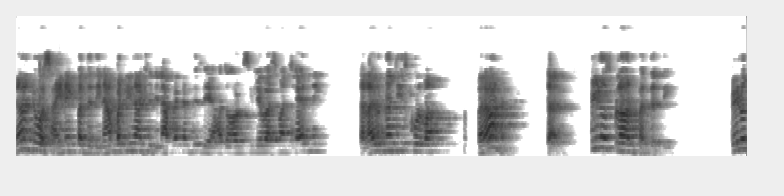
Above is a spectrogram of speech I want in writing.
ના જુઓ સાઇનેટ પદ્ધતિ, નામ બદલી નાખ્યું એટલે આપણે કન્ફ્યુઝ આ તો આઉટ સિલેબસમાં છે જ નહીં. ચલાવ્યું નથી સ્કૂલમાં. બરાબર ને? ચાલ. પીણુસ પદ્ધતિ. પીણુસ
